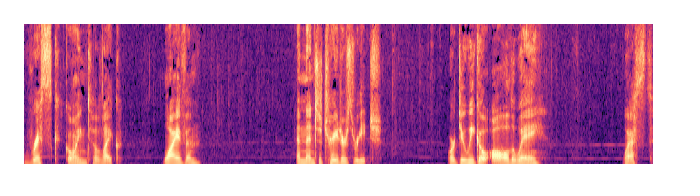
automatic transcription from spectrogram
risk going to like Wyvern and then to Trader's Reach? Or do we go all the way west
